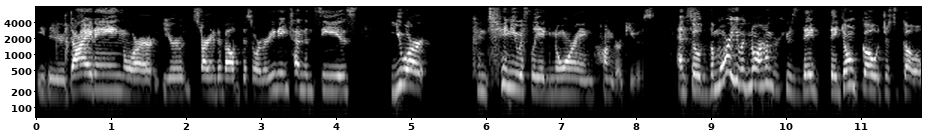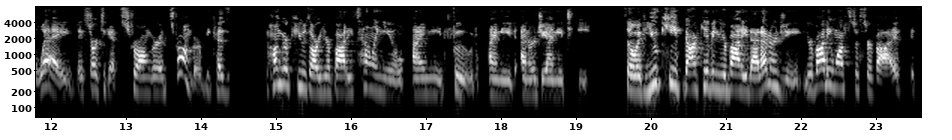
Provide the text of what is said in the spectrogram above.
either you're dieting or you're starting to develop disordered eating tendencies, you are continuously ignoring hunger cues. And so the more you ignore hunger cues, they they don't go just go away. They start to get stronger and stronger because hunger cues are your body telling you I need food, I need energy, I need to eat. So if you keep not giving your body that energy, your body wants to survive. It's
